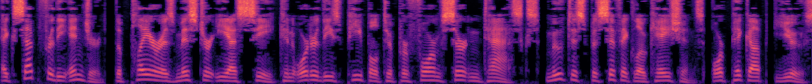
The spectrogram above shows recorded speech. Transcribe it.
Except for the injured, the player as Mr. ESC can order these people to perform certain tasks, move to specific locations, or pick up, use,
